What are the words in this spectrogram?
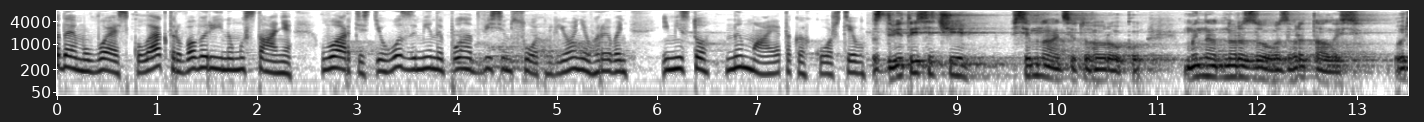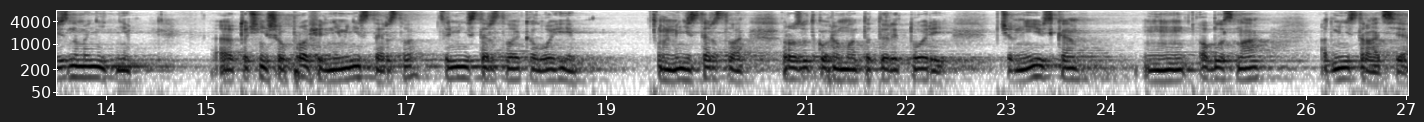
Нагадаємо, весь колектор в аварійному стані. Вартість його заміни понад 800 мільйонів гривень. І місто не має таких коштів. З 2017 року ми неодноразово звертались у різноманітні, е, точніше, в профільні міністерства. Це Міністерство екології, Міністерство розвитку громад та територій, Чернігівська обласна адміністрація.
